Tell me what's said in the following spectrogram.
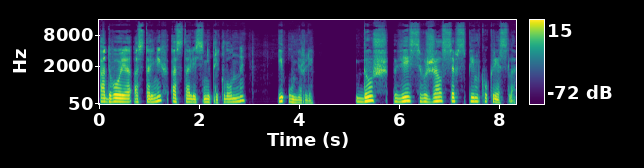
А двое остальных остались непреклонны и умерли. Дож весь вжался в спинку кресла,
